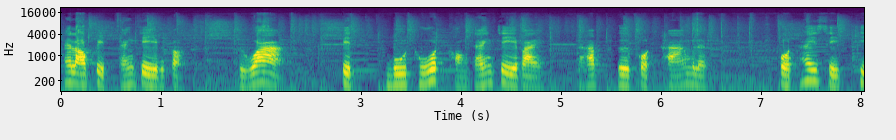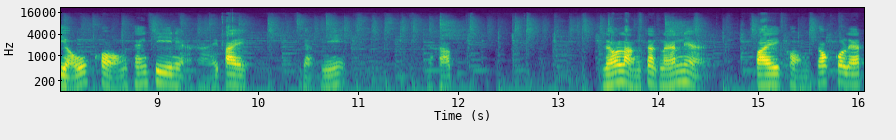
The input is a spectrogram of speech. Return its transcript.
ให้เราปิดแทงจีไปก่อนหรือว่าปิดบลูทูธของแทงจีไปนะครับ คือกดค้างไปเลย กดให้สีเขียวของแทงจีเนี่ยหายไปแบบนี้นะครับ แล้วหลังจากนั้นเนี่ยไฟของช็อกโกแลต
